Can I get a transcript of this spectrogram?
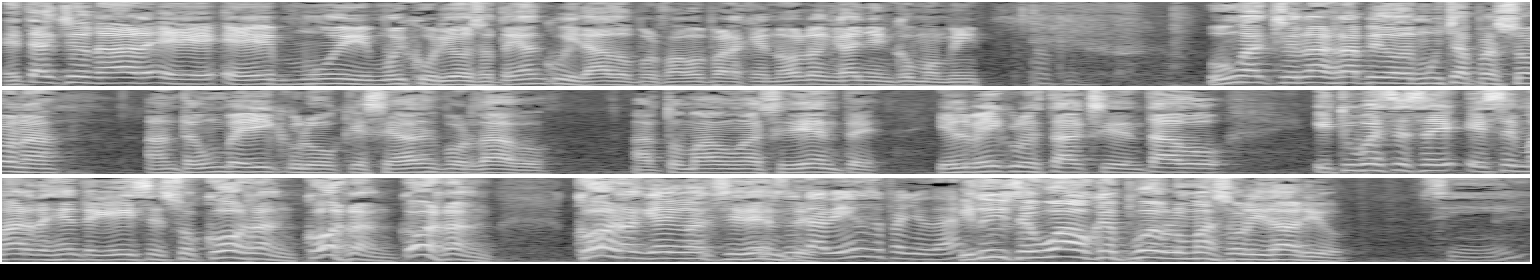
este accionar eh, es muy, muy curioso. Tengan cuidado, por favor, para que no lo engañen como a mí. Ok. Un accionar rápido de muchas personas ante un vehículo que se ha desbordado, ha tomado un accidente y el vehículo está accidentado y tú ves ese, ese mar de gente que dice, socorran, corran, corran, corran que hay un accidente. ¿Eso está bien? ¿Eso es para ayudar? Y tú dices, wow, qué pueblo más solidario. Sí.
